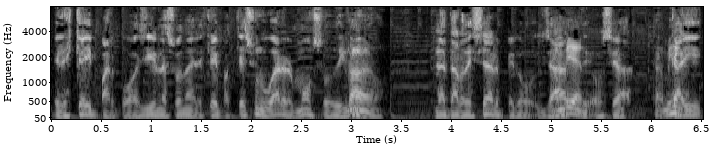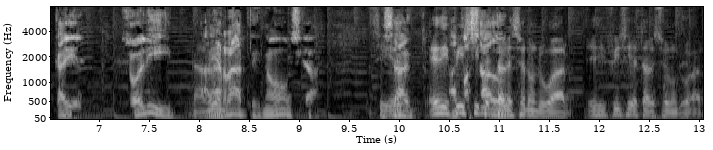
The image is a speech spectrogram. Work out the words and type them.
el skate park o allí en la zona del skate park, que es un lugar hermoso, divino, Claro. el atardecer, pero ya, También. te- o sea, También. cae, cae el sol y También. agarrate, ¿no? O sea, Sí, exacto. es, difícil establecer un lugar, es difícil establecer un lugar.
